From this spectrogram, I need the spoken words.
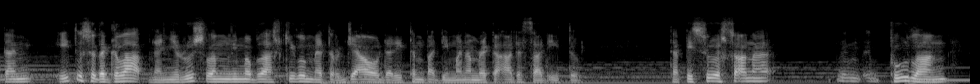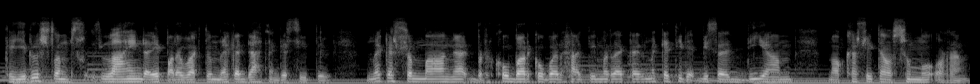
Dan itu sudah gelap dan Yerusalem 15 km jauh dari tempat di mana mereka ada saat itu. Tapi suasana pulang ke Yerusalem lain daripada waktu mereka datang ke situ. Mereka semangat berkobar-kobar hati mereka. Mereka tidak bisa diam mau kasih tahu semua orang.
